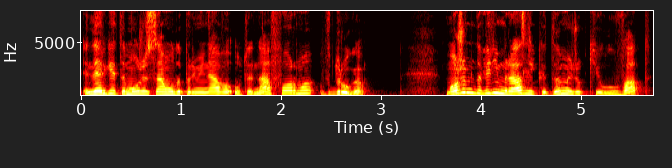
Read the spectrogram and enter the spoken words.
енергията може само да преминава от една форма в друга. Можем да видим разликата между киловатт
